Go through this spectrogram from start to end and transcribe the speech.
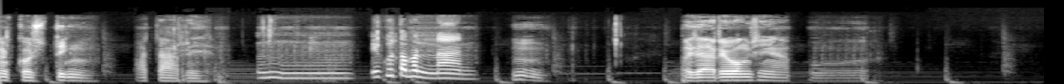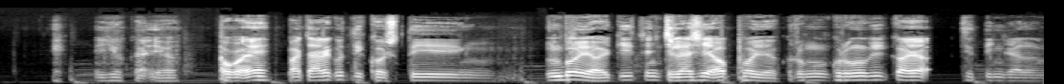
ngeghosting pacare. hmm, iku temenan. Heeh. Pacare wong Singapura. Eh, iya gak ya? Pokoknya pacare ku di ghosting. Mbok ya iki sing jelas ya apa ya? Krungu-krungu iki koyo ditinggal.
